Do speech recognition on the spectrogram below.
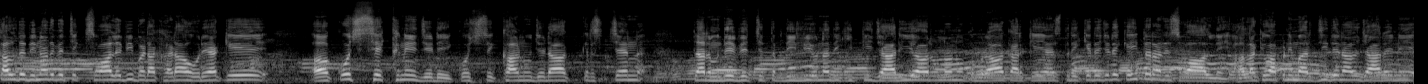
ਕੱਲ ਦੇ ਦਿਨਾਂ ਦੇ ਵਿੱਚ ਇੱਕ ਸਵਾਲ ਇਹ ਵੀ ਬੜਾ ਖੜਾ ਹੋ ਰਿਹਾ ਕਿ ਕੁਝ ਸਿੱਖ ਨੇ ਜਿਹੜੇ ਕੁਝ ਸਿੱਖਾਂ ਨੂੰ ਜਿਹੜਾ ਕ੍ਰਿਸਚੀਅਨ ਧਰਮ ਦੇ ਵਿੱਚ ਤਬਦੀਲੀ ਉਹਨਾਂ ਦੀ ਕੀਤੀ ਜਾ ਰਹੀ ਹੈ ਔਰ ਉਹਨਾਂ ਨੂੰ ਗੁੰਮਰਾਹ ਕਰਕੇ ਇਸ ਤਰੀਕੇ ਦੇ ਜਿਹੜੇ ਕਈ ਤਰ੍ਹਾਂ ਦੇ ਸਵਾਲ ਨੇ ਹਾਲਾਂਕਿ ਉਹ ਆਪਣੀ ਮਰਜ਼ੀ ਦੇ ਨਾਲ ਜਾ ਰਹੇ ਨੇ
